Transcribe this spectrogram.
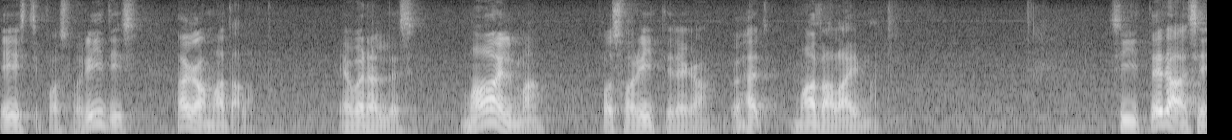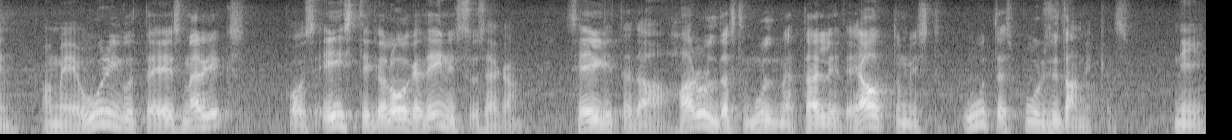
Eesti fosforiidis väga madalad ja võrreldes maailma fosforiitidega ühed madalaimad. siit edasi on meie uuringute eesmärgiks koos Eesti Geoloogiateenistusega selgitada haruldaste muldmetallide jaotumist uutes puursüdamikes, nii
